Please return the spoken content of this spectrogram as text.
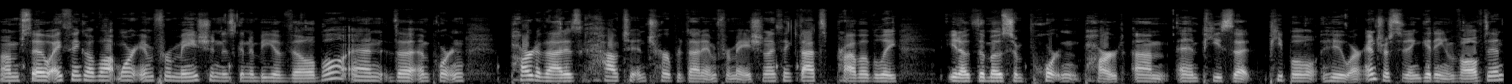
Um, so I think a lot more information is going to be available, and the important part of that is how to interpret that information. I think that's probably you know the most important part um, and piece that people who are interested in getting involved in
